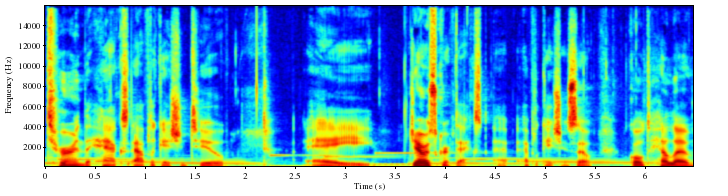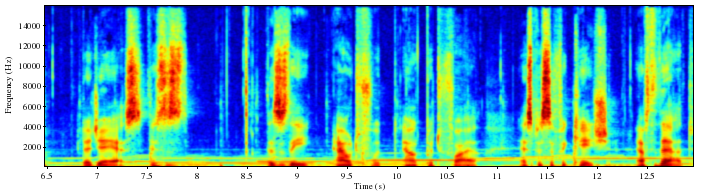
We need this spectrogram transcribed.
turn the haxe application to a JavaScript application. So called hello.js. This is this is the output output file as specification. After that,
